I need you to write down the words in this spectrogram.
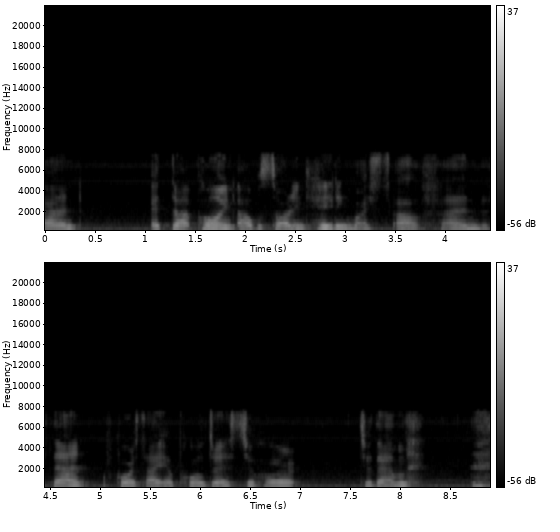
And at that point I was starting hating myself. And then of course I apologized to her to them.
